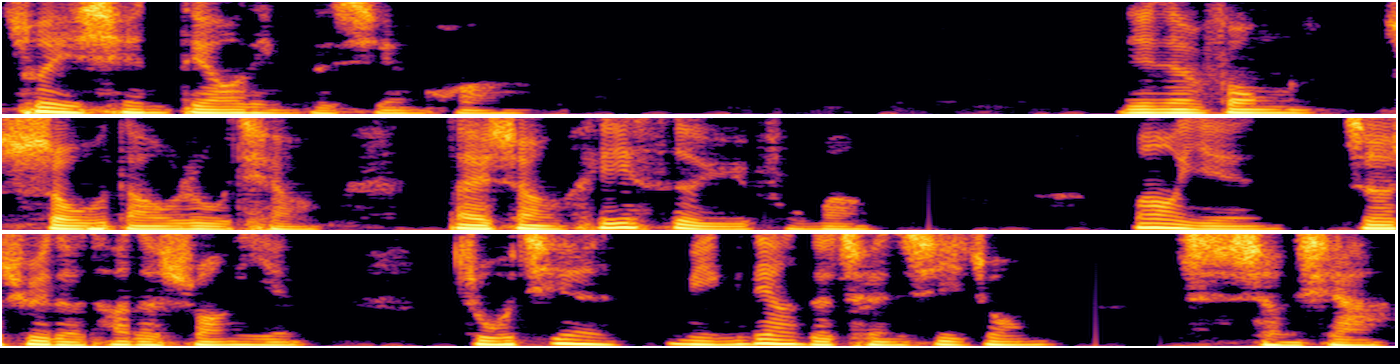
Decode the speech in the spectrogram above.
最先凋零的鲜花。林仁峰收刀入鞘，戴上黑色渔夫帽，帽檐遮去了他的双眼，逐渐明亮的晨曦中，只剩下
